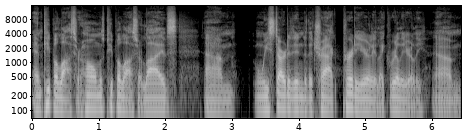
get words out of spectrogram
and people lost their homes, people lost their lives. Um, we started into the track pretty early, like really early. Um,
